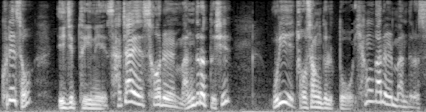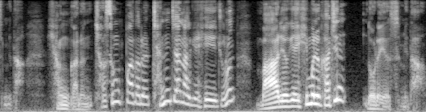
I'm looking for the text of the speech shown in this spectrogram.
그래서 이집트인이 사자의 설을 만들었듯이 우리 조상들도 향가를 만들었습니다. 향가는 저승바다를 잔잔하게 해주는 마력의 힘을 가진 노래였습니다.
